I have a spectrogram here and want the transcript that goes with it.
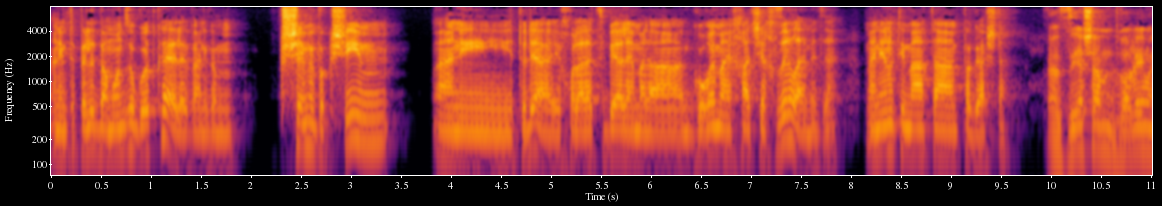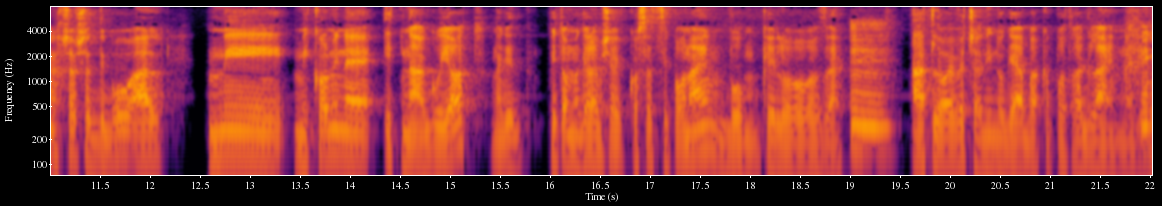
אני מטפלת בהמון זוגות כאלה, ואני גם, כשמבקשים, אני, אתה יודע, יכולה להצביע עליהם על הגורם האחד שיחזיר להם את זה. מעניין אותי מה אתה פגשת. אז יש שם דברים, אני חושב שדיברו על מ, מכל מיני התנהגויות, נגיד פתאום מגלים שכוסת ציפורניים, בום, כאילו זה. Mm. את לא אוהבת שאני נוגע בכפות רגליים, נגיד.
